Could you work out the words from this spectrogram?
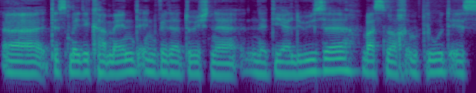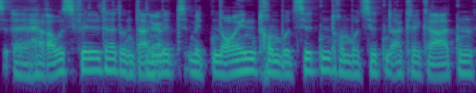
äh, das Medikament entweder durch eine, eine Dialyse, was noch im Blut ist, äh, herausfiltert und dann ja. mit, mit neuen Thrombozyten, Thrombozytenaggregaten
